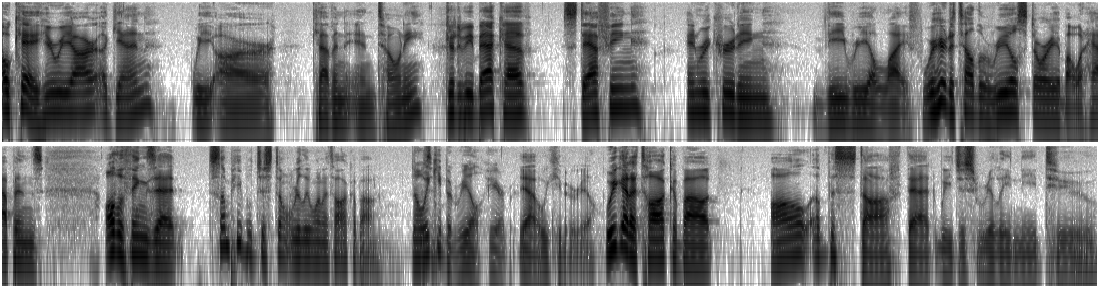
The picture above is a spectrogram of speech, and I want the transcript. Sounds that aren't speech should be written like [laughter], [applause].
Okay, here we are again. We are Kevin and Tony, Good to be back, Kev. staffing and recruiting the real life. We're here to tell the real story about what happens, all the things that some people just don't really want to talk about. No, we keep it real here. Yeah, we keep it real. We got to talk about all of the stuff that we just really need to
